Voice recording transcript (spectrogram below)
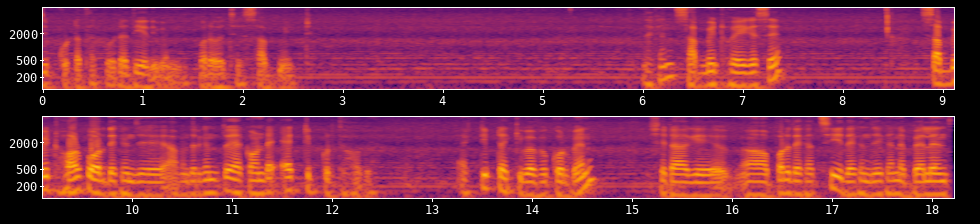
জিপ কোডটা থাকবে, ওটা দিয়ে দিবেন, পরে হচ্ছে সাবমিট দেখেন সাবমিট হয়ে গেছে। সাবমিট হওয়ার পর দেখেন যে আমাদের কিন্তু অ্যাকাউন্টে অ্যাক্টিভ করতে হবে। অ্যাক্টিভটা কীভাবে করবেন, সেটা আগে পরে দেখাচ্ছি। দেখেন যে এখানে balance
